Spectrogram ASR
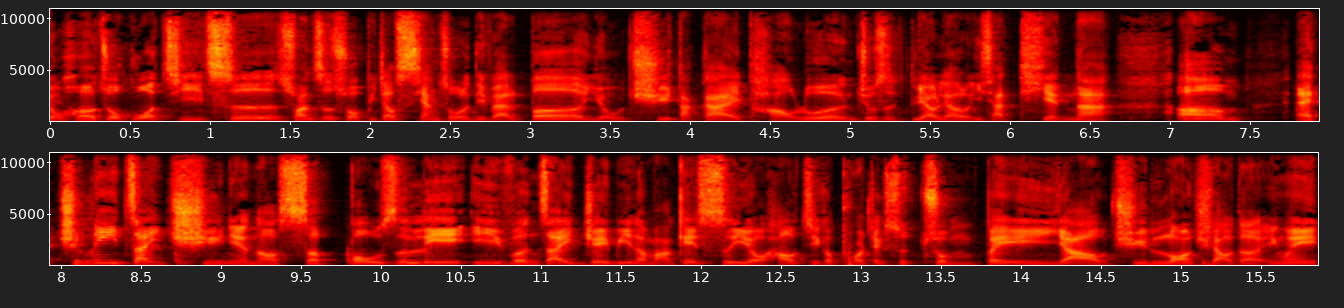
有合作过几次，算是说比较相熟的 developer，有去大概讨论，就是聊聊一下天呐、啊。嗯、um,，actually 在去年呢，supposedly even 在 JB 的 market 是有好几个 project 是准备要去 launch 了的，因为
